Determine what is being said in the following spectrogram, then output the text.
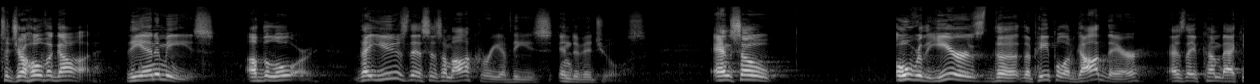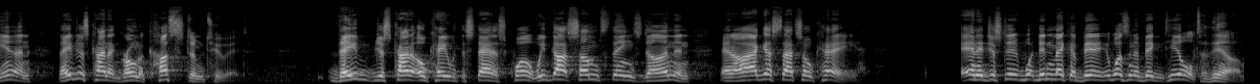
to Jehovah God, the enemies of the Lord, they use this as a mockery of these individuals. And so, over the years, the, the people of God there, as they've come back in, they've just kind of grown accustomed to it. They've just kind of okay with the status quo. We've got some things done, and, and I guess that's okay. And it just did, didn't make a big, it wasn't a big deal to them.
